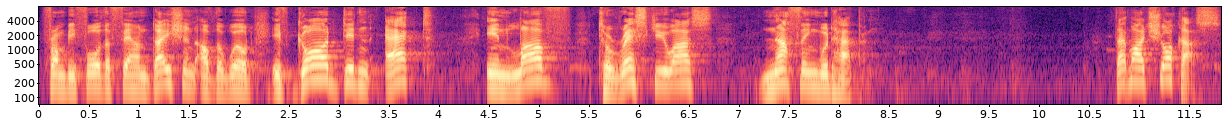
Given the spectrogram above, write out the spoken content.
from before the foundation of the world. If God didn't act in love to rescue us, nothing would happen. That might shock us.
